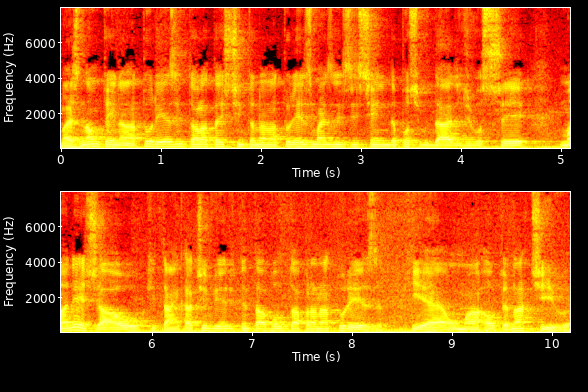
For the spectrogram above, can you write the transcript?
mas não tem na natureza, então ela está extinta na natureza, mas existe ainda a possibilidade de você manejar o que está em cativeiro e tentar voltar para a natureza, que é uma alternativa.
